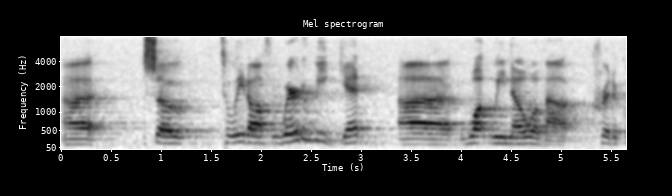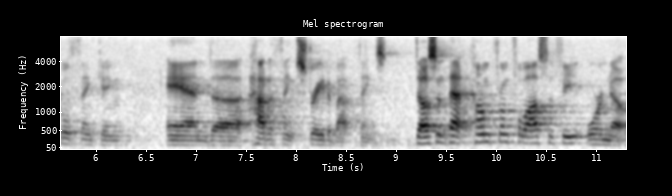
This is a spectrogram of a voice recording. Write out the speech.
Uh, so to lead off, where do we get uh, what we know about critical thinking and how to think straight about things. Doesn't that come from philosophy or no?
